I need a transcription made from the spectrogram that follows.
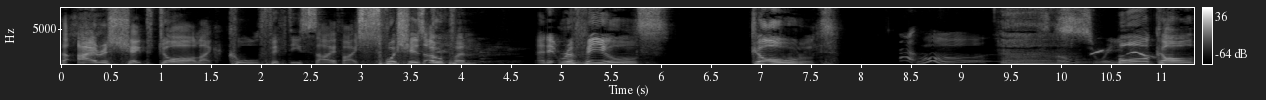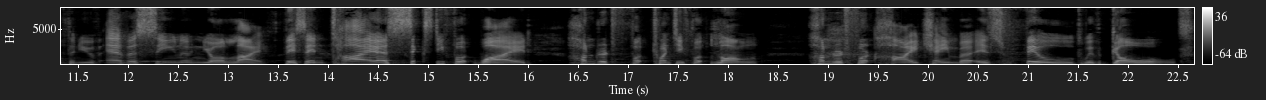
The iris shaped door, like cool 50s sci fi, swishes open, and it reveals gold. Ooh. Sweet. More gold than you've ever seen in your life. This entire 60 foot wide, 100 foot, 20 foot long, 100 foot high chamber is filled with gold.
